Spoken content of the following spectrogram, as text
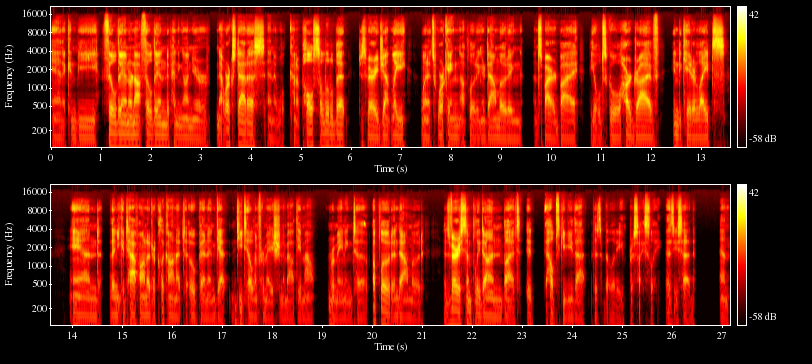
and it can be filled in or not filled in depending on your network status. And it will kind of pulse a little bit, just very gently when it's working, uploading or downloading, inspired by the old school hard drive indicator lights and then you can tap on it or click on it to open and get detailed information about the amount remaining to upload and download. It's very simply done, but it helps give you that visibility precisely, as you said. And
